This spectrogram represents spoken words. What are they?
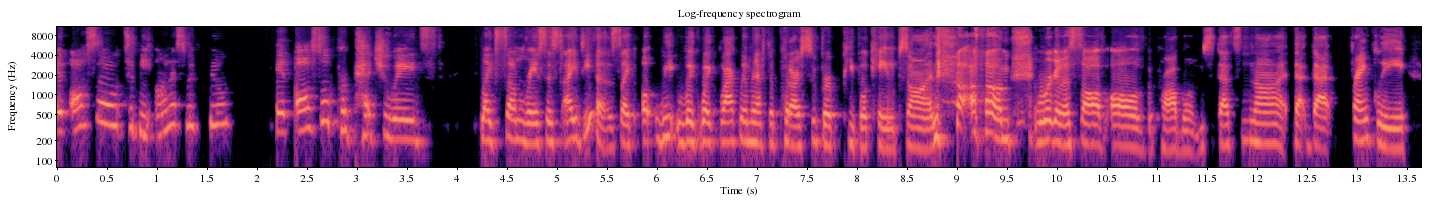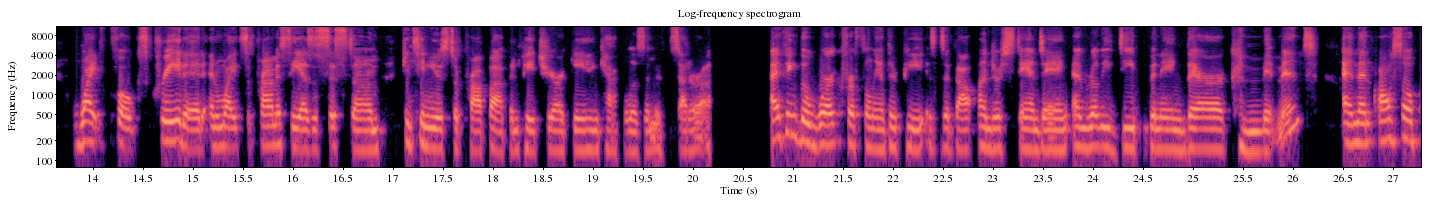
it also to be honest with you it also perpetuates like some racist ideas. Like oh, we like, like black women have to put our super people capes on. Um, we're going to solve all of the problems. That's not that that frankly white folks created and white supremacy as a system continues to prop up in patriarchy and capitalism et cetera I think the work for philanthropy is about understanding and really deepening their commitment and then also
